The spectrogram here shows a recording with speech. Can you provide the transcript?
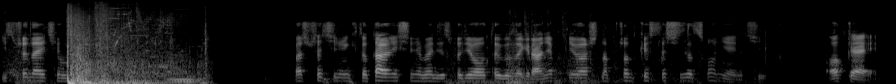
i sprzedajcie mu pomysł. Wasz przeciwnik totalnie się nie będzie spodziewał tego zagrania, ponieważ na początku jesteście zasłonięci. Okej,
